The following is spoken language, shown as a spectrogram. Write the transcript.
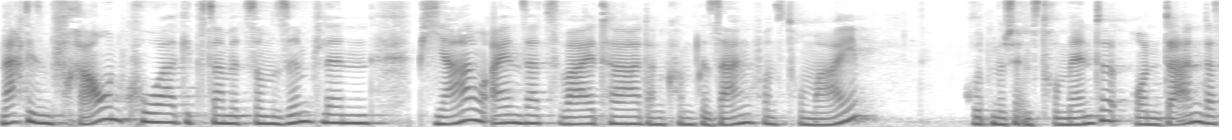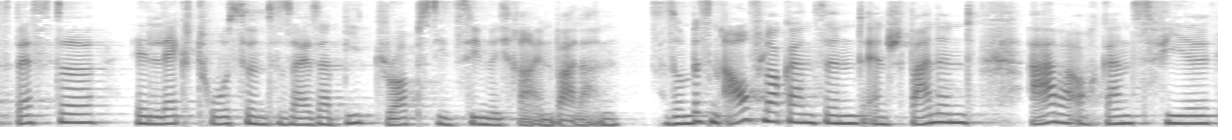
Nach diesem Frauenchor geht's dann mit so einem simplen Piano-Einsatz weiter, dann kommt Gesang von Stromae, rhythmische Instrumente und dann das beste Elektro-Synthesizer Beat Drops, die ziemlich reinballern so ein bisschen auflockernd sind, entspannend, aber auch ganz viel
